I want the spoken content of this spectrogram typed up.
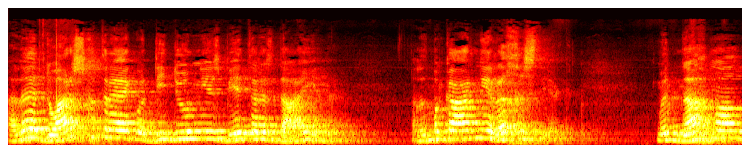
Hulle het dwars getrek oor die dominee is beter as daai ene. Hulle het mekaar in die rug gesteek. Met nagmaal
